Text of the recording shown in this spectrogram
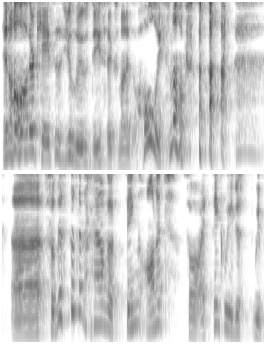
In all other cases, you lose d6 minus. Holy smokes! uh, so this doesn't have a thing on it. So I think we just we.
